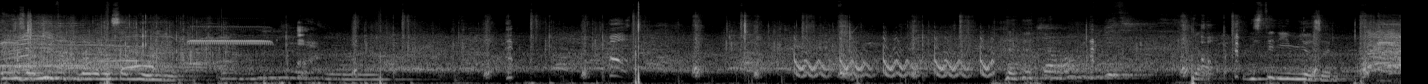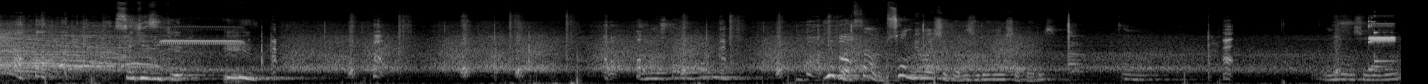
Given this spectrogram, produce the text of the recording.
Özelliğini kullanamasam ne olacak? 8-2. Maçta yapar mı? Yaparız tamam. Son bir maç yaparız. Rövanş yaparız. Tamam. Ondan sonra da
